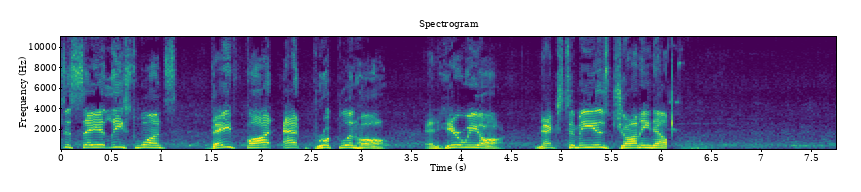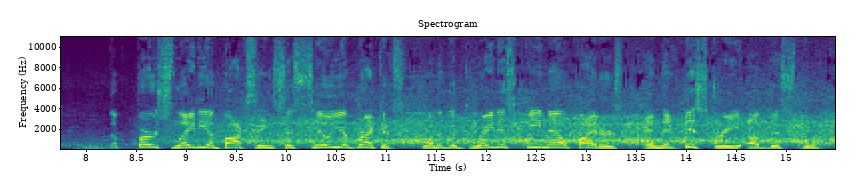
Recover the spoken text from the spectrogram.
to say at least once they fought at Brooklyn Hall. And here we are. Next to me is Johnny Nelson. The First Lady of Boxing, Cecilia Brækhus, one of the greatest female fighters in the history of this sport.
